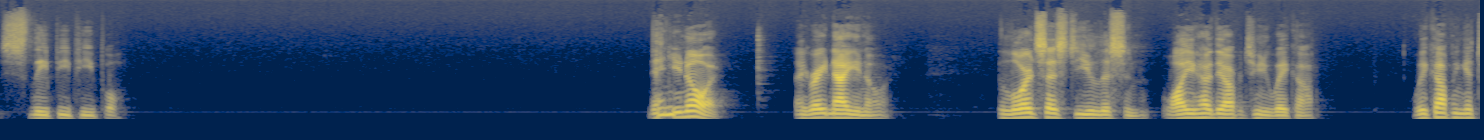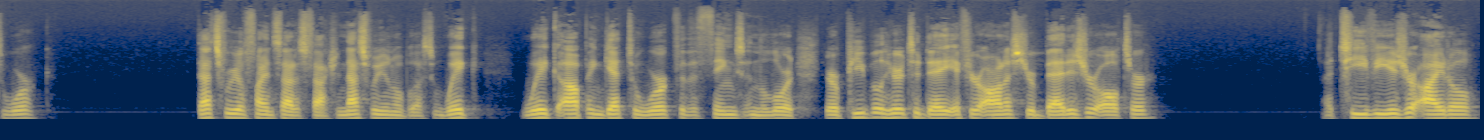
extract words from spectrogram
sleepy people. And you know it. Like right now, you know it. The Lord says to you, listen, while you have the opportunity, wake up. Wake up and get to work. That's where you'll find satisfaction. That's where you'll know blessing. Wake, wake up and get to work for the things in the Lord. There are people here today, if you're honest, your bed is your altar, a TV is your idol,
